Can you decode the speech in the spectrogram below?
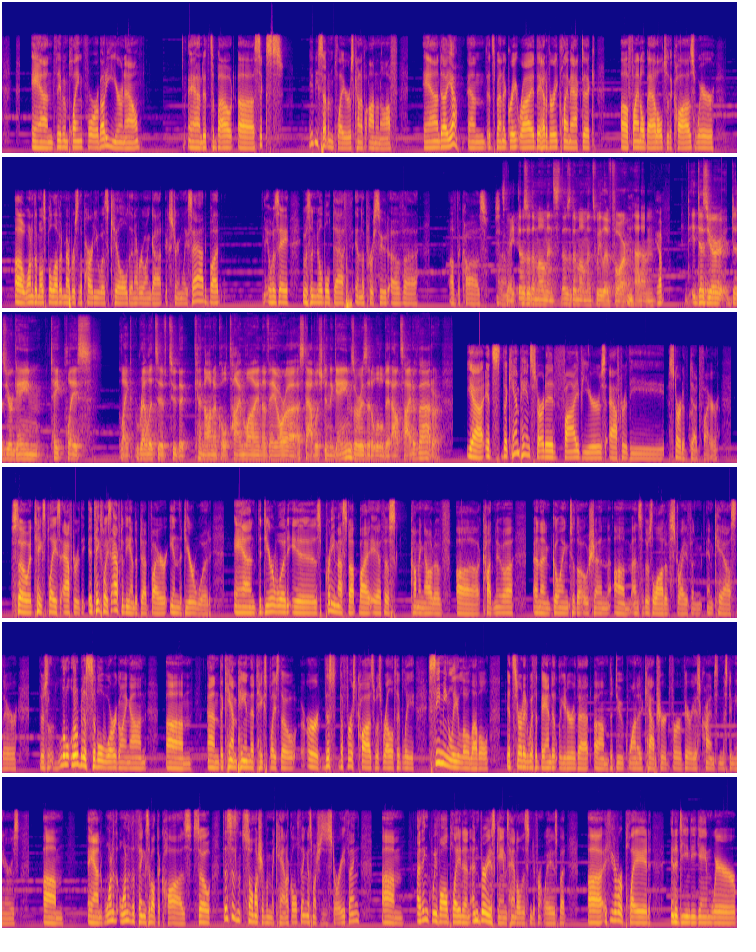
And they've been playing for about a year now. And it's about uh, six, maybe seven players, kind of on and off. And uh, yeah, and it's been a great ride. They had a very climactic uh, final battle to the cause where uh, one of the most beloved members of the party was killed and everyone got extremely sad but it was a it was a noble death in the pursuit of uh, of the cause so. that's great those are the moments those are the moments we live for mm. um, yep does your does your game take place like relative to the canonical timeline of Eora established in the games, or is it a little bit outside of that? Or yeah, it's the campaign started five years after the start of Deadfire, so it takes place after the it takes place after the end of Deadfire in the Dyrwood, and the Dyrwood is pretty messed up by Eothas coming out of uh, and then going to the ocean, um, and so there's a lot of strife and, and chaos there. There's a little little bit of civil war going on. Um, and the campaign that takes place though or this the first cause was relatively seemingly low level. It started with a bandit leader that um, the duke wanted captured for various crimes and misdemeanors. Um, and one of the, one of the things about the cause so this isn't so much of a mechanical thing as much as a story thing. Um, i think we've all played in and various games handle this in different ways but uh, if you've ever played in a d&d game where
